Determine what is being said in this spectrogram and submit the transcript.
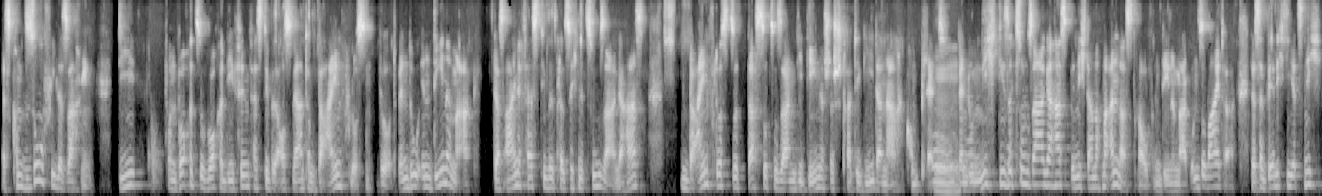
Es kommen so viele Sachen, die von Woche zu Woche die Filmfestivalauswertung beeinflussen wird. Wenn du in Dänemark das eine Festival plötzlich eine Zusage hast, beeinflusst das sozusagen die dänische Strategie danach komplett. Mhm. Wenn du nicht diese Zusage hast, bin ich da nochmal anders drauf in Dänemark und so weiter. Deshalb werde ich dir jetzt nicht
